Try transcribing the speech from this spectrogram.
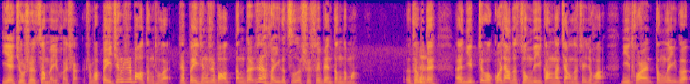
也就是这么一回事。什么《北京日报》登出来，这《北京日报》登的任何一个字是随便登的吗？呃，对不对？呃，你这个国家的总理刚刚讲的这句话，你突然登了一个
